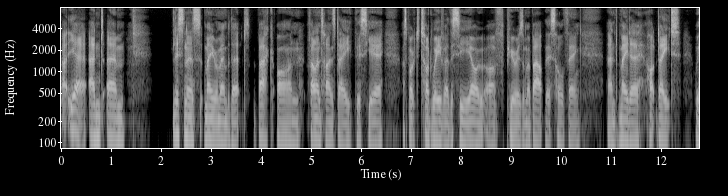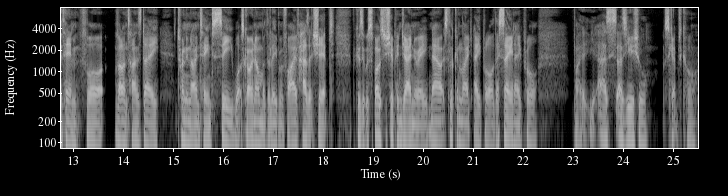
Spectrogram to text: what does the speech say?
Uh, yeah. And um, listeners may remember that back on Valentine's Day this year, I spoke to Todd Weaver, the CEO of Purism, about this whole thing and made a hot date with him for Valentine's Day 2019 to see what's going on with the Librem 5. Has it shipped? Because it was supposed to ship in January. Now it's looking like April, or they're saying April. But as as usual, skeptical.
